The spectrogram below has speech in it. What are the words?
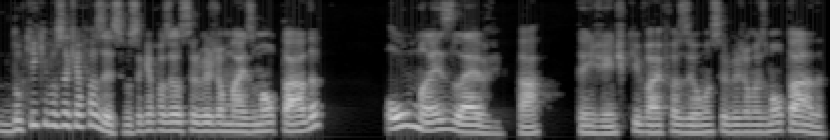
do que, que você quer fazer. Se você quer fazer uma cerveja mais maltada ou mais leve, tá? Tem gente que vai fazer uma cerveja mais maltada.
